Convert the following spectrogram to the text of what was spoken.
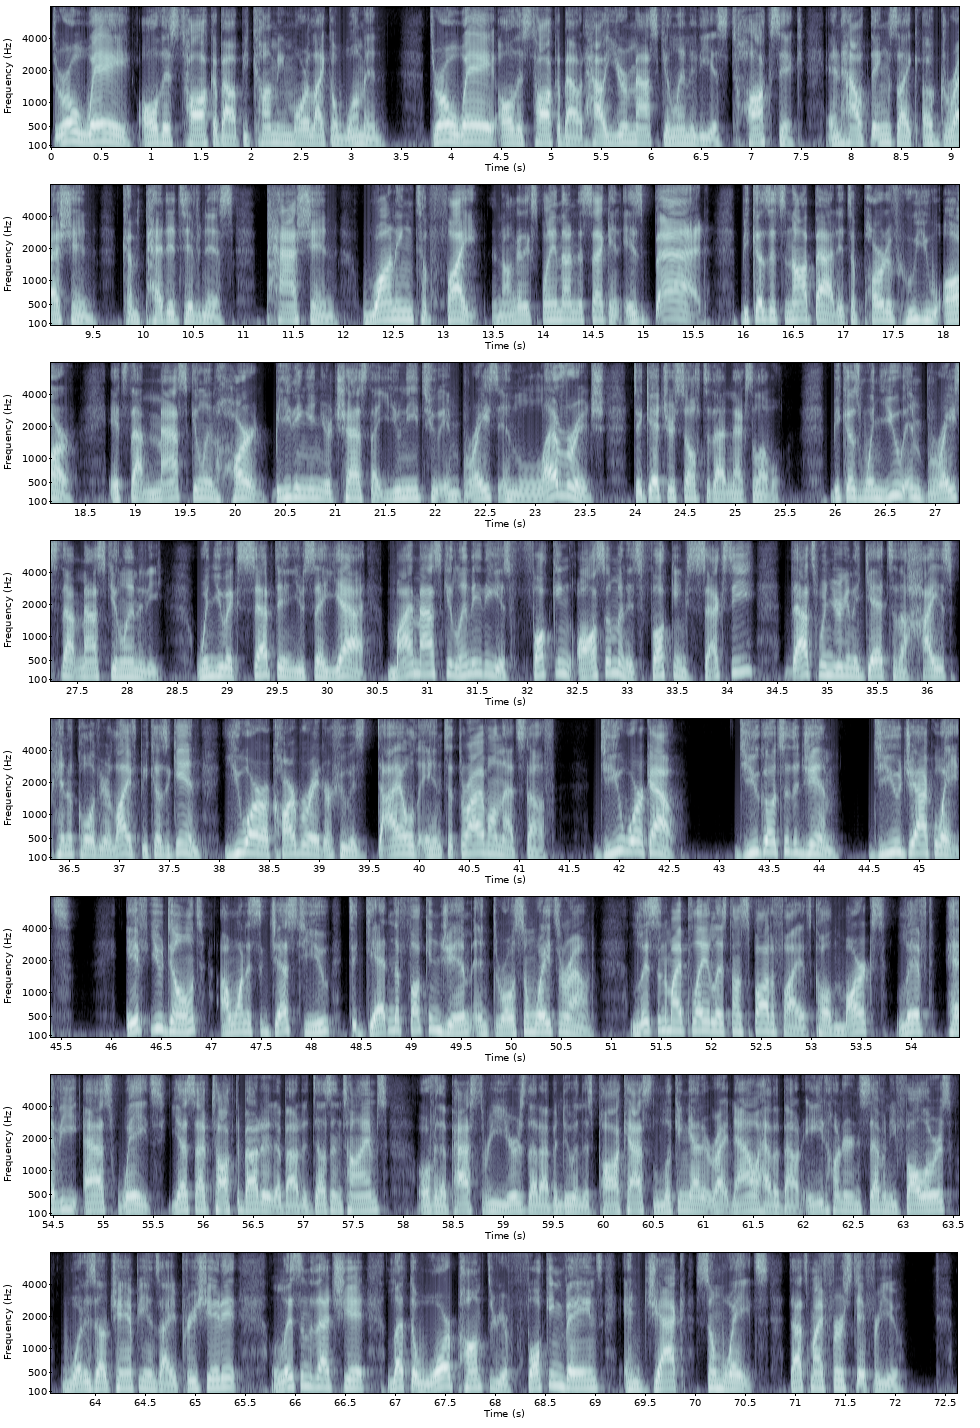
Throw away all this talk about becoming more like a woman. Throw away all this talk about how your masculinity is toxic and how things like aggression, competitiveness, passion, wanting to fight, and I'm going to explain that in a second, is bad because it's not bad. It's a part of who you are. It's that masculine heart beating in your chest that you need to embrace and leverage to get yourself to that next level. Because when you embrace that masculinity, when you accept it and you say, yeah, my masculinity is fucking awesome and it's fucking sexy, that's when you're gonna get to the highest pinnacle of your life. Because again, you are a carburetor who is dialed in to thrive on that stuff. Do you work out? Do you go to the gym? Do you jack weights? If you don't, I wanna suggest to you to get in the fucking gym and throw some weights around. Listen to my playlist on Spotify. It's called Mark's Lift Heavy Ass Weights. Yes, I've talked about it about a dozen times over the past three years that I've been doing this podcast. Looking at it right now, I have about 870 followers. What is up, champions? I appreciate it. Listen to that shit. Let the war pump through your fucking veins and jack some weights. That's my first tip for you.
